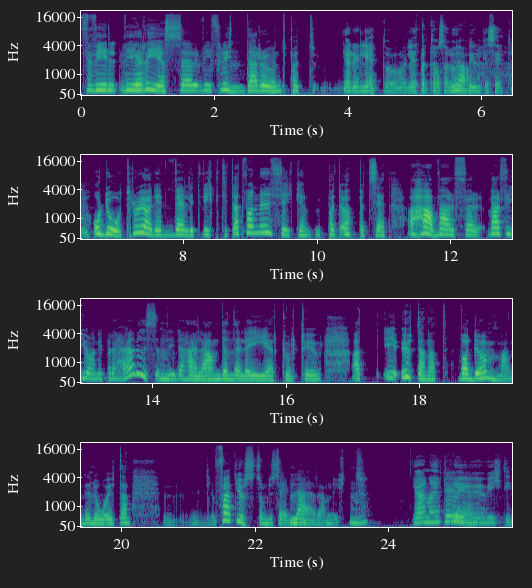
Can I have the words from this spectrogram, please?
För vi, vi reser, vi flyttar runt på ett Ja det är lätt, och, lätt att ta sig runt Ja. på olika sätt ju. Och då tror jag det är väldigt viktigt att vara nyfiken på ett öppet sätt. Aha, varför, varför gör ni på det här viset Mm, i det här mm, landet mm. eller i er kultur? Att, utan att vara dömande då, Mm. utan för att just som du säger Mm. lära nytt. Mm. Ja, nej, jag tror Det- det, är viktigt.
